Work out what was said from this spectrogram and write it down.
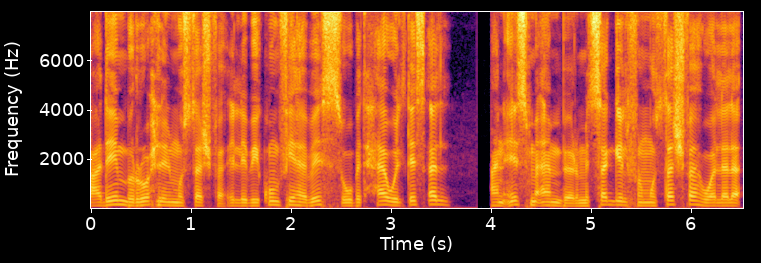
بعدين بنروح للمستشفى اللي بيكون فيها بس وبتحاول تسأل عن اسم أمبر متسجل في المستشفى ولا لأ؟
